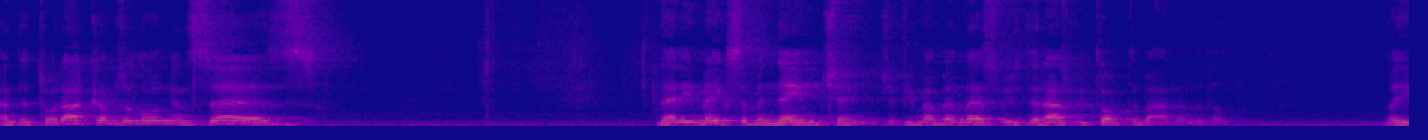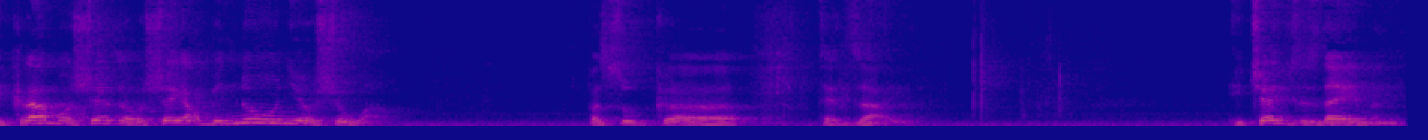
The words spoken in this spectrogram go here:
and the Torah comes along and says that he makes him a name change. If you remember last week's Darash, we talked about it a little. Vayikra Moshe leHosheya bin Yoshua. Pasuk uh, He changed his name, and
